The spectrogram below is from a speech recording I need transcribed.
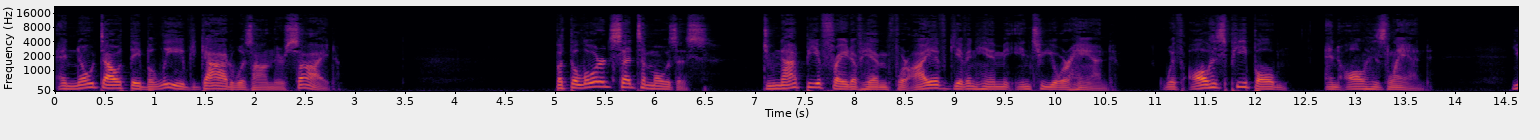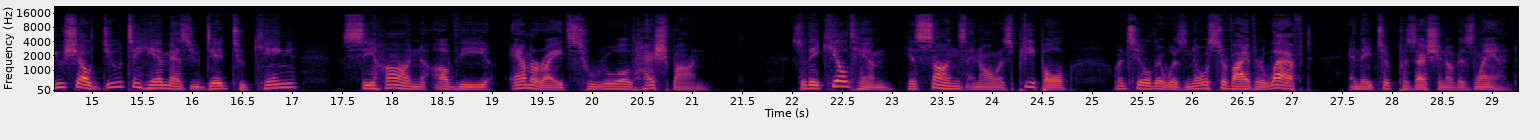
and no doubt they believed God was on their side. But the Lord said to Moses, Do not be afraid of him, for I have given him into your hand, with all his people and all his land. You shall do to him as you did to King Sihon of the Amorites who ruled Heshbon. So they killed him, his sons, and all his people, until there was no survivor left, and they took possession of his land.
